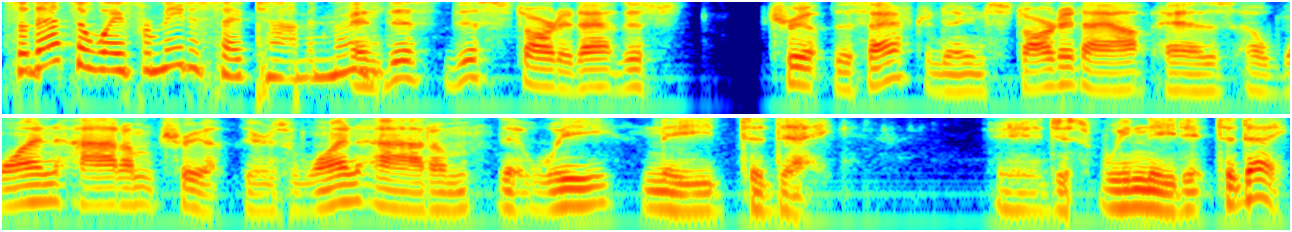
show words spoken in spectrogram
So that's a way for me to save time and money. And this, this started out, this trip this afternoon started out as a one item trip. There's one item that we need today. It just we need it today.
